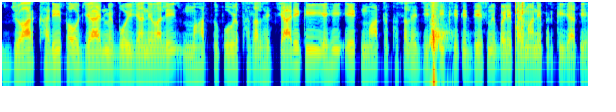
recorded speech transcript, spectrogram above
ज्वार, खरीफ और जायद में बोई जाने वाली महत्वपूर्ण फ़सल है। चारे की यही एकमात्र फ़सल है जिसकी खेती देश में बड़े पैमाने पर की जाती है।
